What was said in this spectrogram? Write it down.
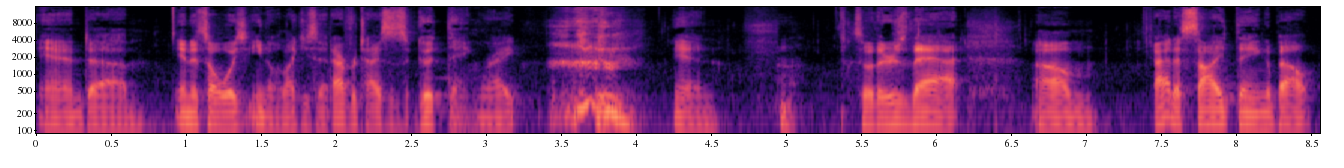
and um, and it's always, you know, like you said, advertised is a good thing, right? and so there's that. Um, I had a side thing about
